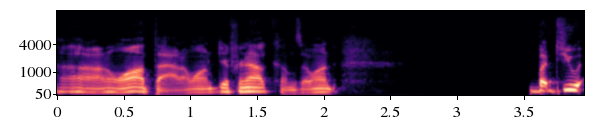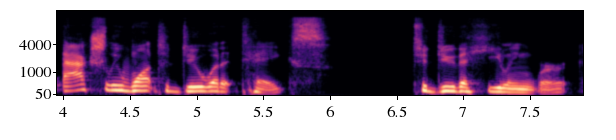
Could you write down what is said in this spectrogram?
Uh, I don't want that. I want different outcomes. I want. But do you actually want to do what it takes to do the healing work,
